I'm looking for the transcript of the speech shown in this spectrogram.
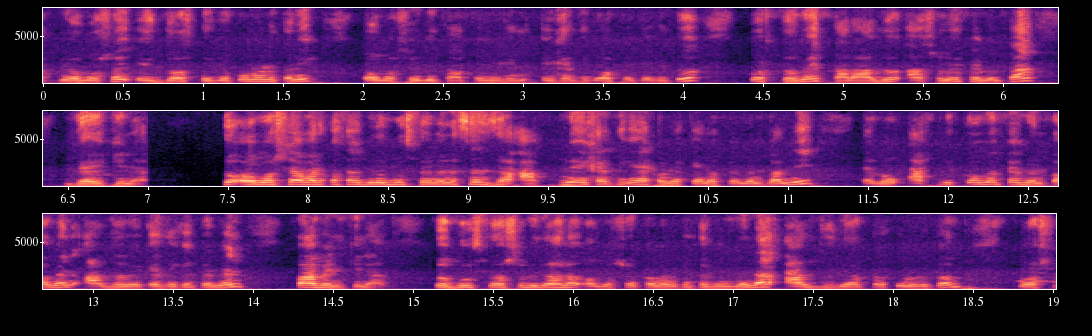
আপনি অবশ্যই এই দশ থেকে পনেরো তারিখ অবশ্যই কিন্তু আপনাকে এখান থেকে অপেক্ষা কিন্তু করতে হবে, তারা আসলে পেমেন্টটা দেয় কিনা। তো অবশ্যই আমার কথাগুলো বুঝতে পেরেছেন যে আপনি এখান থেকে এখনও কেন পেমেন্ট পাননি এবং আপনি কবে পেমেন্ট পাবেন আদৌ এখান থেকে পেমেন্ট পাবেন কিনা। তো বুঝতে অসুবিধা হলে অবশ্যই কমেন্ট করতে ভুলবেন না। আর যদি আপনার কোনো রকম প্রশ্ন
